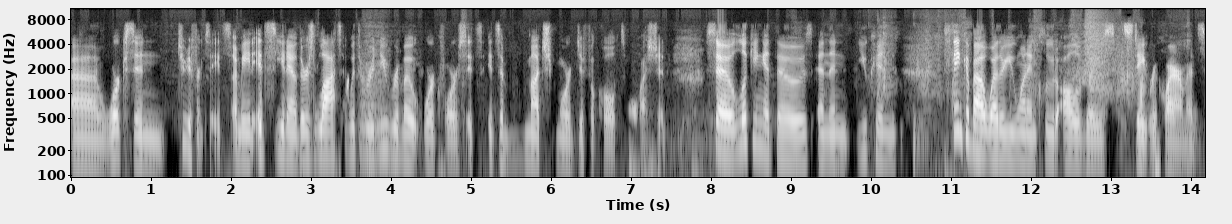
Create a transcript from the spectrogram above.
uh, works in two different states. I mean, it's you know, there's lots with the new remote workforce. It's it's a much more difficult question. So looking at those, and then you can think about whether you want to include all of those state requirements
